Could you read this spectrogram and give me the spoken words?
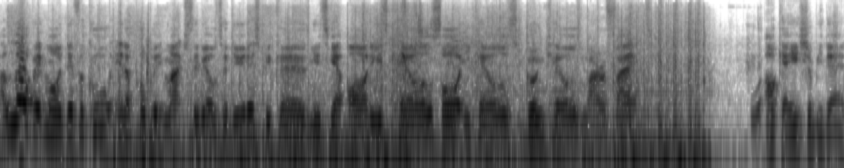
a little bit more difficult in a public match to be able to do this because you need to get all these kills. 40 kills, gun kills, matter of fact. Okay, he should be dead.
